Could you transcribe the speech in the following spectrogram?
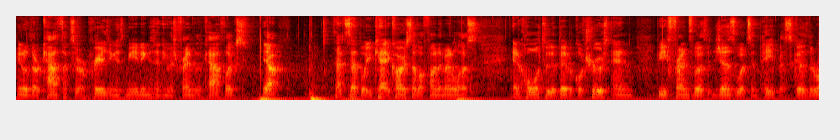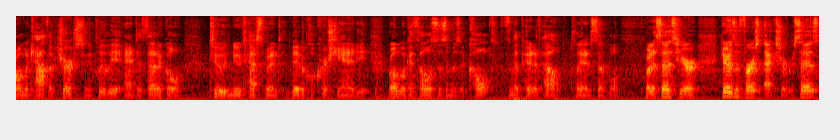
you know, there were Catholics that were praising his meetings and he was friends with Catholics. Yeah, that's simple. You can't call yourself a fundamentalist and hold to the biblical truths and be friends with Jesuits and Papists because the Roman Catholic Church is completely antithetical to New Testament biblical Christianity. Roman Catholicism is a cult from the pit of hell, plain and simple. But it says here, here's the first excerpt. It says,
